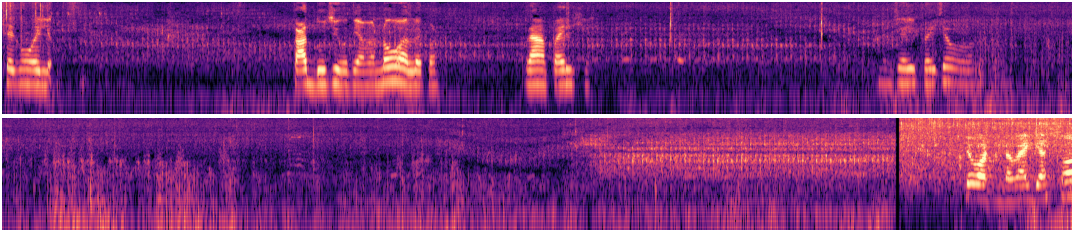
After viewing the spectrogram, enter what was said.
ફેગું હોય કાદુ જે બધી આમાં ન હાલે, પણ રા છે જઈ પાઈ જાવ જો દવાઈ વાગ્યા છો.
